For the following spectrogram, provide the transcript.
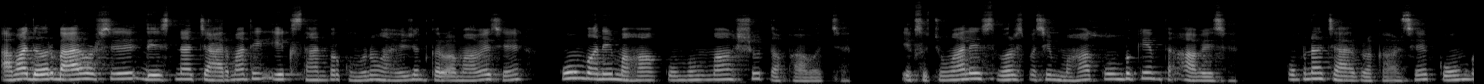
આમાં દર બાર વર્ષે દેશના ચારમાંથી એક સ્થાન પર કુંભનું આયોજન કરવામાં આવે છે. કુંભ અને મહાકુંભમાં શું તફાવત છે? એકસો ચુમ્માલીસ વર્ષ પછી મહાકુંભ કેમ આવે છે? કુંભના ચાર પ્રકાર છે. કુંભ,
